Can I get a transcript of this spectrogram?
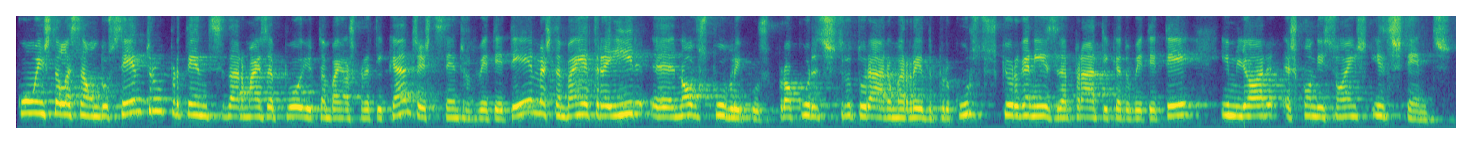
Com a instalação do centro, pretende-se dar mais apoio também aos praticantes, este centro de BTT, mas também atrair eh, novos públicos. Procura-se estruturar uma rede de percursos que organize a prática do BTT e melhore as condições existentes.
